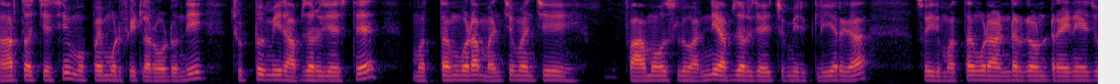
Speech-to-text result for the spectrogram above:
నార్త్ వచ్చేసి ముప్పై మూడు ఫీట్ల రోడ్డు ఉంది. చుట్టూ మీరు అబ్జర్వ్ చేస్తే మొత్తం కూడా మంచి మంచి ఫామ్ హౌస్లు అన్నీ అబ్జర్వ్ చేయొచ్చు మీరు క్లియర్గా. సో ఇది మొత్తం కూడా అండర్ గ్రౌండ్ డ్రైనేజ్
